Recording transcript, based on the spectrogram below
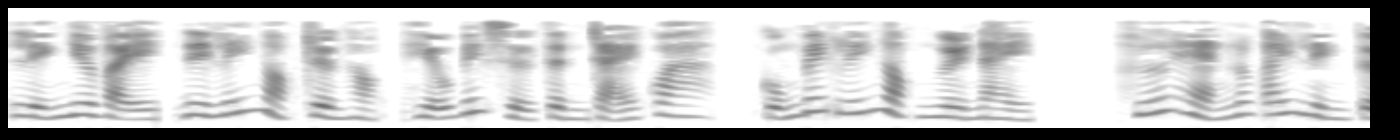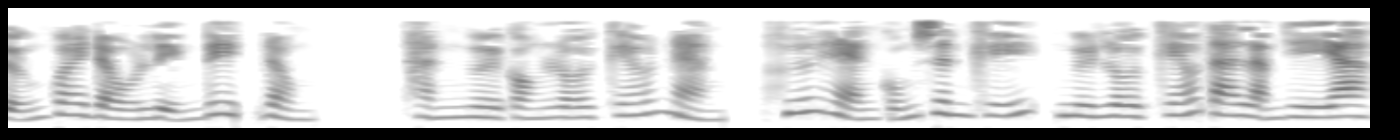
liền như vậy, đi Lý Ngọc trường học, hiểu biết sự tình trải qua, cũng biết Lý Ngọc người này. Hứa hẹn lúc ấy liền tưởng quay đầu liền đi, đồng. Thành người còn lôi kéo nàng, hứa hẹn cũng sinh khí, người lôi kéo ta làm gì à?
